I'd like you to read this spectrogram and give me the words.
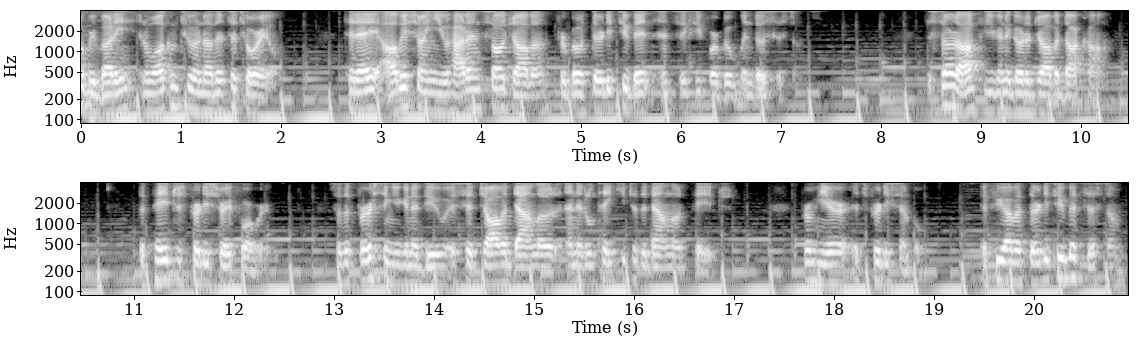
everybody and welcome to another tutorial. Today I'll be showing you how to install Java for both 32-bit and 64-bit Windows systems. To start off, you're going to go to java.com. The page is pretty straightforward. So the first thing you're going to do is hit Java download and it'll take you to the download page. From here, it's pretty simple. If you have a 32-bit system,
